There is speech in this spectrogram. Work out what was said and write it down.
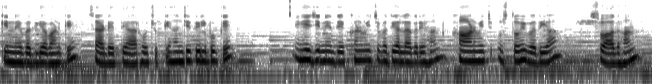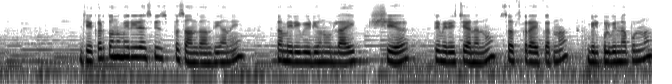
ਕਿੰਨੇ ਵਧੀਆ ਬਣ ਕੇ ਸਾਡੇ ਤਿਆਰ ਹੋ ਚੁੱਕੇ ਹਨ ਜੀ ਤਿਲ ਬੁੱਗੇ। ਇਹ ਜਿੰਨੇ ਦੇਖਣ ਵਿੱਚ ਵਧੀਆ ਲੱਗ ਰਹੇ ਹਨ, ਖਾਣ ਵਿੱਚ ਉਸ ਤੋਂ ਵੀ ਵਧੀਆ ਸਵਾਦ ਹਨ। ਜੇਕਰ ਤੁਹਾਨੂੰ ਮੇਰੀ ਰੈਸਪੀਜ਼ ਪਸੰਦ ਆਉਂਦੀਆਂ ਨੇ ਤਾਂ ਮੇਰੀ ਵੀਡੀਓ ਨੂੰ ਲਾਈਕ ਸ਼ੇਅਰ ਤੇ ਮੇਰੇ ਚੈਨਲ ਨੂੰ ਸਬਸਕ੍ਰਾਈਬ ਕਰਨਾ ਬਿਲਕੁਲ ਵੀ ਨਾ ਭੁੱਲਣਾ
